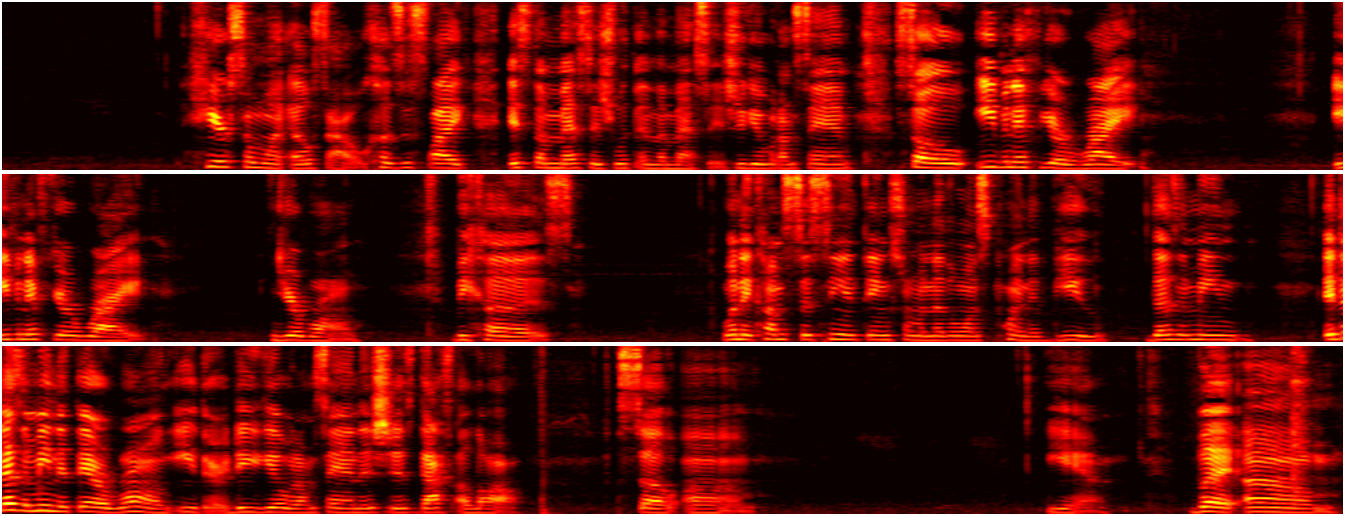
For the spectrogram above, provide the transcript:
hear someone else out because it's like it's the message within the message. You get what I'm saying? So even if you're right, even if you're right, you're wrong because when it comes to seeing things from another one's point of view, doesn't mean it doesn't mean that they're wrong either. Do you get what I'm saying? It's just that's a law. So um yeah. But um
